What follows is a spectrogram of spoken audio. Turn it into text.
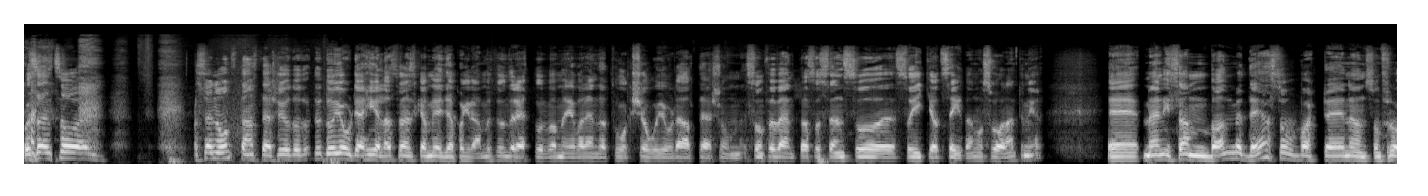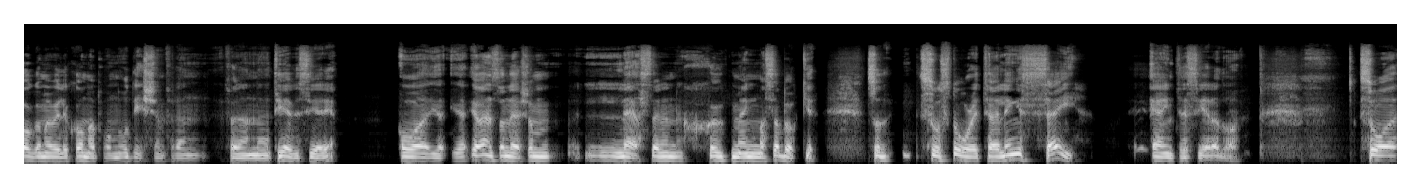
Och sen så... Och sen någonstans där så då, då, gjorde jag hela svenska medieprogrammet under ett år. Var med i varenda talkshow och gjorde allt det här som, som förväntas. Och sen så, så gick jag åt sidan och svarade inte mer. Eh, men i samband med det så var det någon som frågade om jag ville komma på en audition för en, för en eh, tv-serie. Och jag, jag, är en sån där som läser en sjuk mängd massa böcker. Så, så storytelling i sig är jag intresserad av. Så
